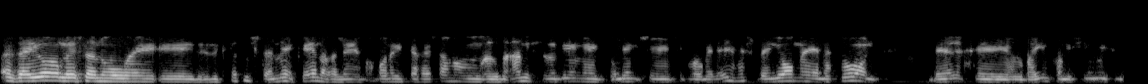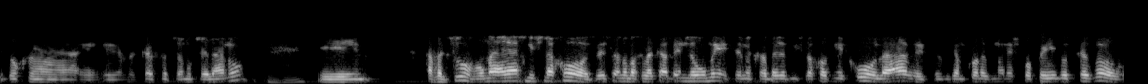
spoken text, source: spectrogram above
אז היום יש לנו, אה, זה קצת משתנה, כן, אבל בוא נגיד ככה, יש לנו ארבעה משרדים גדולים שכבר מלאים, יש ביום נתון בערך 40-50 איש בתוך המרכז חדשנות שלנו. אבל שוב, הוא מארח משלחות, ויש לנו מחלקה בינלאומית שמחברת משלחות מחו"ל לארץ, אז גם כל הזמן יש פה פעילות כזו.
